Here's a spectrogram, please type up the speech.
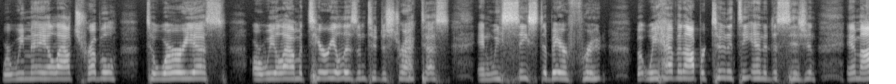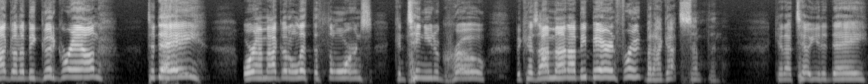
where we may allow trouble to worry us, or we allow materialism to distract us, and we cease to bear fruit. But we have an opportunity and a decision. Am I going to be good ground today, or am I going to let the thorns continue to grow? Because I might not be bearing fruit, but I got something. Can I tell you today,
